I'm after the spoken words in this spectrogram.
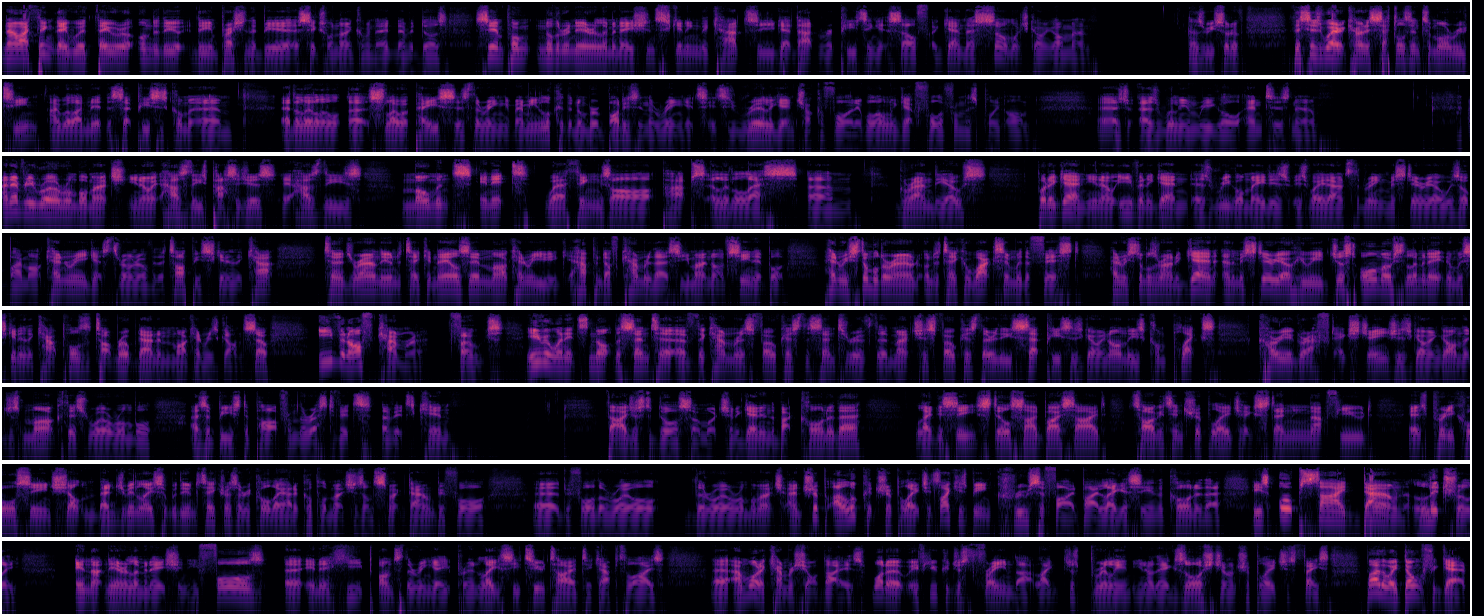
Now, I think they would. They were under the the impression there'd be a, a six one nine coming there. It never does. CM Punk another near elimination, skinning the cat. So you get that repeating itself again. There's so much going on, man. as we sort of this is where it kind of settles into more routine. I will admit the set pieces come at, um, at a little uh, slower pace as the ring. I mean, look at the number of bodies in the ring. It's it's really getting chocker full, and it will only get fuller from this point on, as as William Regal enters now. And every Royal Rumble match, you know, it has these passages, it has these moments in it where things are perhaps a little less um, grandiose but again, you know, even again, as Regal made his, his way down to the ring, Mysterio was up by Mark Henry, he gets thrown over the top, he's skinning the cat, turns around, The Undertaker nails him. Mark Henry, it happened off camera there, so you might not have seen it, but Henry stumbled around, Undertaker whacks him with a fist, Henry stumbles around again, and the Mysterio, who he just almost eliminated and was skinning the cat, pulls the top rope down, and Mark Henry's gone. So even off camera, folks. Even when it's not the center of the camera's focus, the center of the match's focus, there are these set pieces going on, these complex choreographed exchanges going on that just mark this Royal Rumble as a beast apart from the rest of its of its kin. That I just adore so much. And again in the back corner there, Legacy still side by side, targeting Triple H, extending that feud. It's pretty cool seeing Shelton Benjamin lace up with the Undertaker. As I recall, they had a couple of matches on SmackDown before uh, before the Royal the Royal Rumble match. And Trip, I look at Triple H. It's like he's being crucified by Legacy in the corner there. He's upside down, literally, in that near elimination. He falls uh, in a heap onto the ring apron. Legacy too tired to capitalize. Uh, and what a camera shot that is! What a if you could just frame that, like just brilliant. You know the exhaustion on Triple H's face. By the way, don't forget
